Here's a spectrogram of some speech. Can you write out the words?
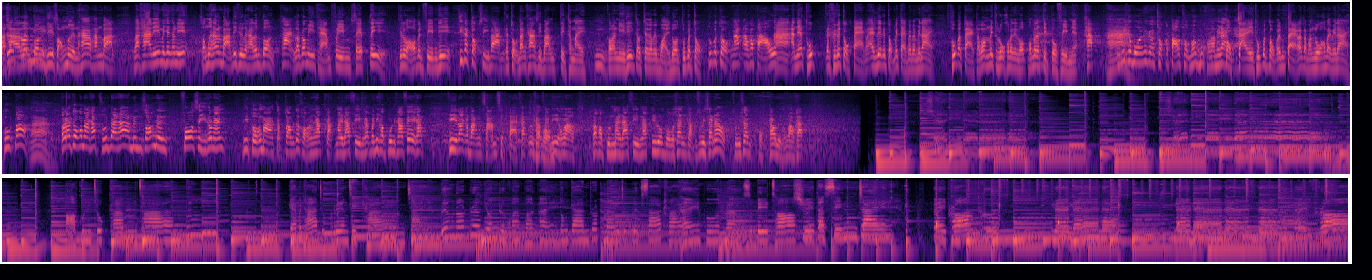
ราคาเริ่มต้นที่ 25,000 บาท ราคานี้ไม่ใช่เท่านี้ 25,000 บาท นี่คือราคาเริ่มต้น ใช่ แล้วก็มีแถมฟิล์ม safety ที่เราบอกว่าเป็นฟิล์มที่ที่กระจกสี่บาน กระจกด้านข้างสี่บานติดทำไม อืม กรณีที่เราเจอกันบ่อยๆโดนทุบกระจก ทุบกระจกงัดเอากระเป๋า อ่า อันเนี้ยทุบก็คือกระจกแตกแล้วไอ้เรื่องกระจกไม่แตกไปไปไม่ได้ ทุบอะแตกแต่ว่ามันไม่ทะลุเข้าไปในรถเพราะมันจะติดตัวฟิล์มเนี้ย ครับอ่า ทีนี้ขโมยก็จะฉกกระเป๋าฉกโน้ตบุ๊กของเราไม่ได้ตกใจทุบกระจกไปมันแตกแล้วแต่มันล้วงเข้าไปไม่ได้ ถูกต้อง อ่า เพราะฉะนั้นโทรเข้ามาครับ 08512144 เท่านั้น นี่โทรเข้ามาจับจองเป็นเจ้าของนะครับ กับไมด้าฟิล์มครับ วันนี้ขอบคุณคาเฟ่ครับ ที่ลาดกระบัง 38 ครับเป็นครับสถานที่ของเรา แล้วขอบคุณไมด้าฟิล์มครับ ที่ร่วมโปรโมชั่นกับ Speed Channel Solution 691 ของเราครับตอบคุณทุกคำถาม หาทุกเรื่องที่ข้างใจ เรื่องรถเรื่องยนต์เรื่องความปลอดภัย ต้องการรถไหนจะปรึกษาใคร ให้พวกเราสปีดทอปช่วยตัดสินใจ ไปพร้อมคุณนานานานานานาไปพร้อม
